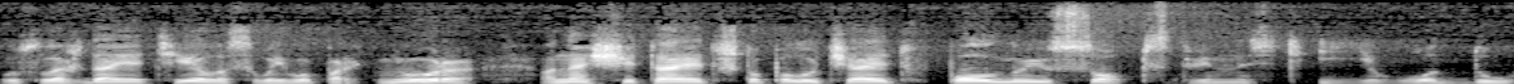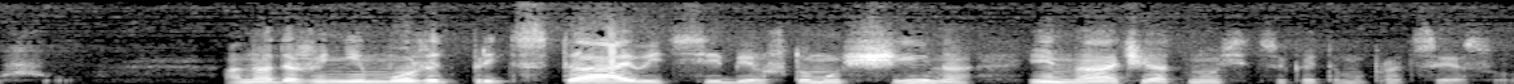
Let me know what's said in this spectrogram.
услаждая тело своего партнера, она считает, что получает в полную собственность и его душу. Она даже не может представить себе, что мужчина иначе относится к этому процессу.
